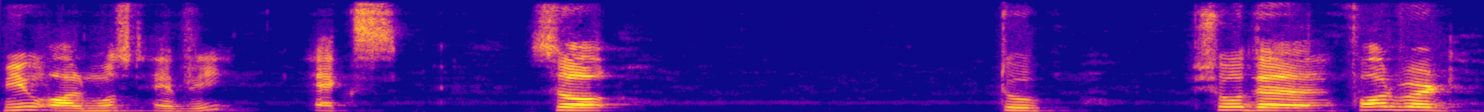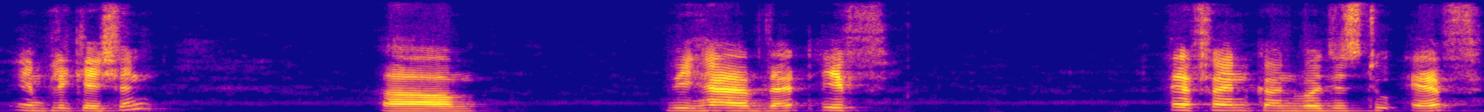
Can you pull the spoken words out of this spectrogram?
mu almost every x. So, to show the forward implication um, we have that if fn converges to f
